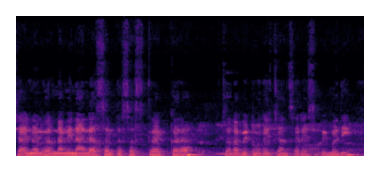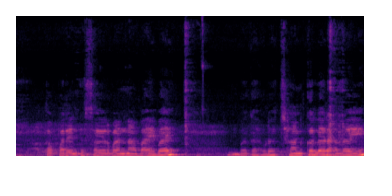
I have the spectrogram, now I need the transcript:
चॅनलवर नवीन आला असेल तर सबस्क्राईब करा. चला भेटू उद्या छानशा रेसिपीमध्ये तोपर्यंत सर्वांना बाय बाय बघा एवढा छान कलर आला आहे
